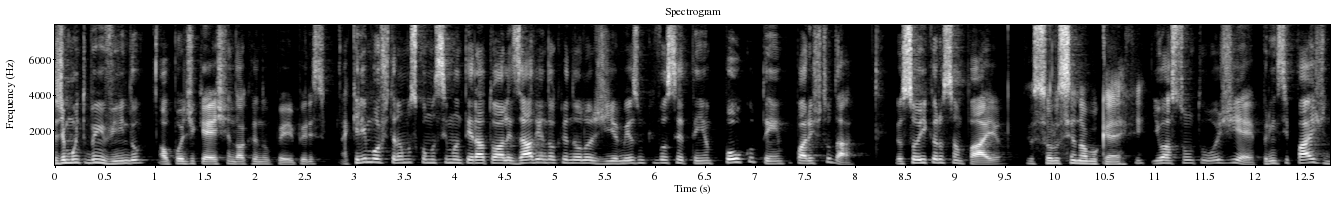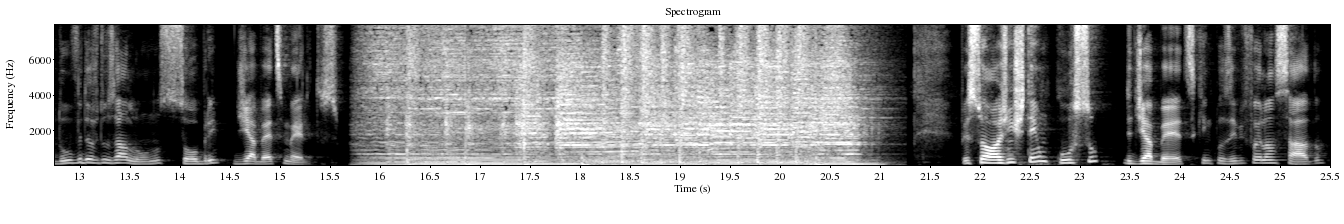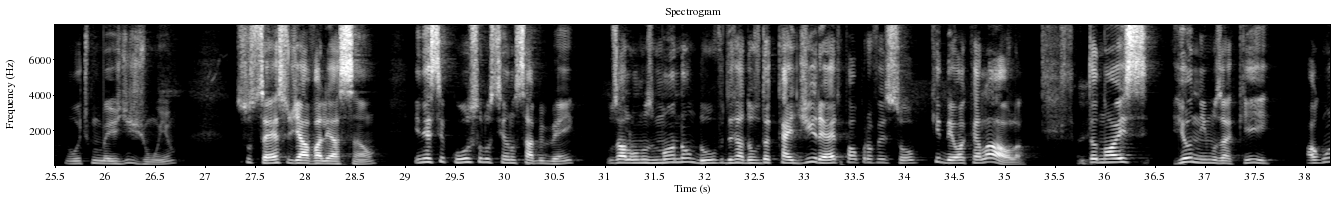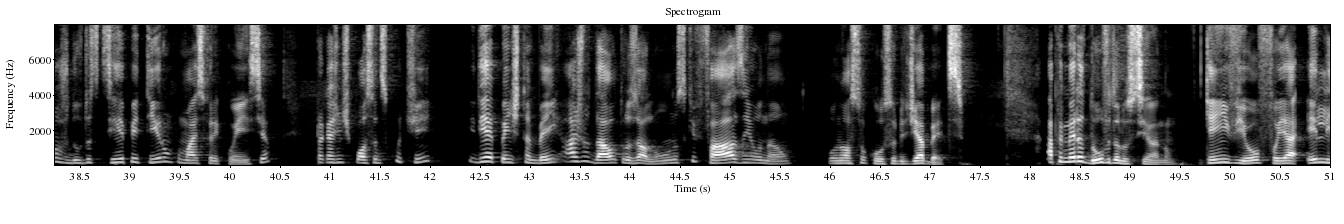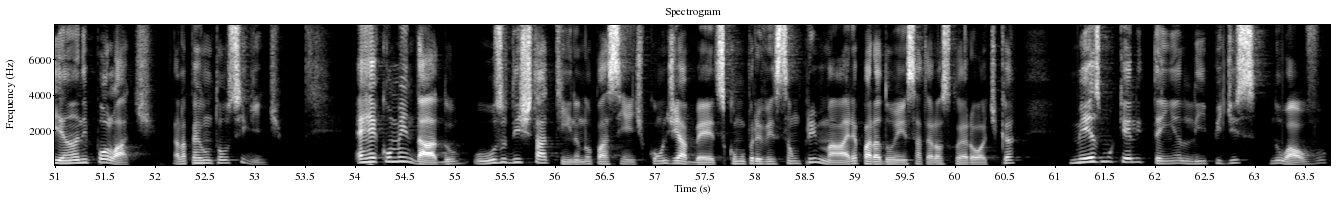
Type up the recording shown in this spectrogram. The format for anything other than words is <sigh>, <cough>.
Seja muito bem-vindo ao podcast Endocrino Papers. Aqui lhe mostramos como se manter atualizado em endocrinologia, mesmo que você tenha pouco tempo para estudar. Eu sou Ícaro Sampaio. Eu sou Luciano Albuquerque. E o assunto hoje é principais dúvidas dos alunos sobre diabetes mellitus. Pessoal, a gente tem um curso de diabetes que inclusive foi lançado no último mês de junho. Sucesso de avaliação e nesse curso, o Luciano sabe bem, os alunos mandam dúvidas, a dúvida cai direto para o professor que deu aquela aula. Então, nós reunimos aqui algumas dúvidas que se repetiram com mais frequência para que a gente possa discutir e, de repente, também ajudar outros alunos que fazem ou não o nosso curso de diabetes. A primeira dúvida, Luciano, quem enviou foi a Eliane Polatti. Ela perguntou o seguinte: é recomendado o uso de estatina no paciente com diabetes como prevenção primária para a doença aterosclerótica, mesmo que ele tenha lípides no alvo?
